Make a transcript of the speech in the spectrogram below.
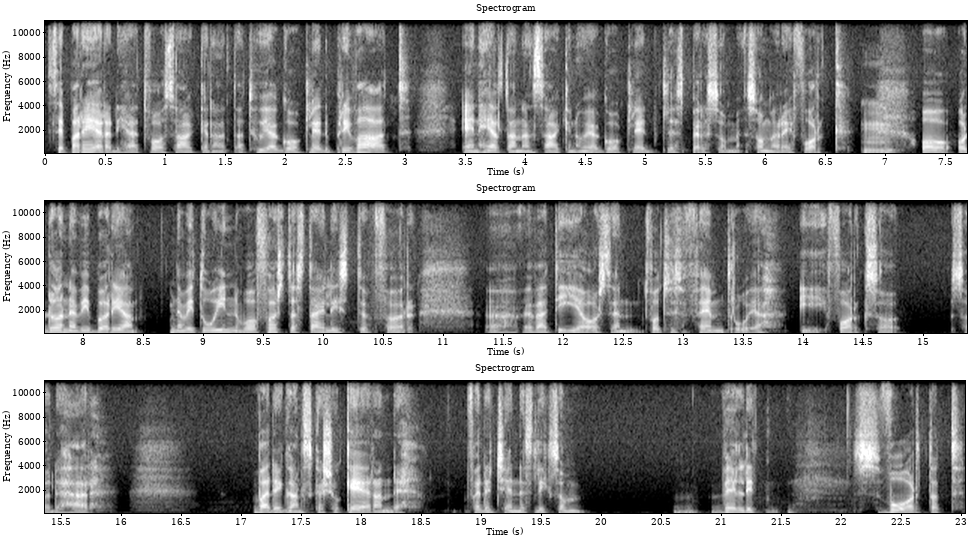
separera de här två sakerna. Att, att hur jag går klädd privat är en helt annan sak än hur jag går klädd till exempel som sångare i Fork. Mm. Och, och då när vi började, när vi tog in vår första stylist för uh, över tio år sedan, 2005 tror jag, i Fork så, så det här var det ganska chockerande. För det kändes liksom väldigt svårt att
